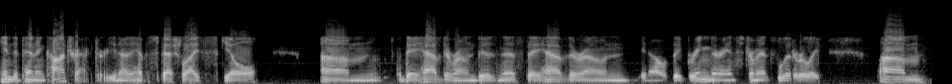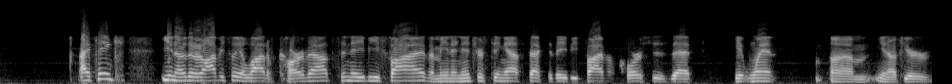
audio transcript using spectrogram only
independent contractor. You know, they have a specialized skill. Um, they have their own business. They have their own, you know, they bring their instruments literally. Um, I think, you know, there are obviously a lot of carve outs in AB5. I mean, an interesting aspect of AB5, of course, is that it went um, you know, if you're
